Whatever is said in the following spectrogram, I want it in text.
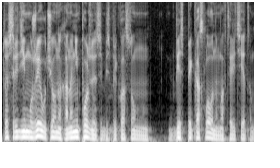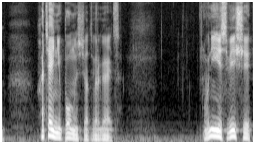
то среди мужей ученых она не пользуется беспрекословным, беспрекословным авторитетом, хотя и не полностью отвергается. В ней есть вещи,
